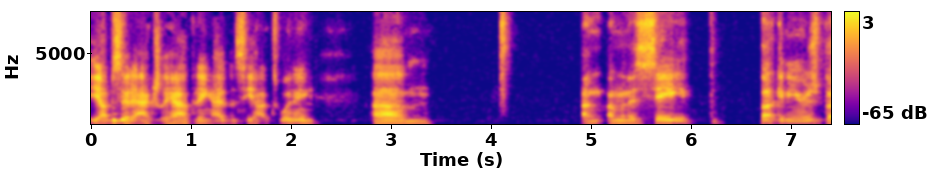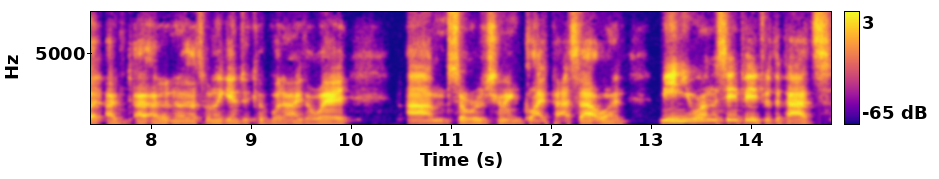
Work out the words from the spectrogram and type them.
the upset actually happening. I have the Seahawks winning. Um, I'm I'm gonna say Buccaneers, but I, I, I don't know. That's one of the games that could win either way. Um, so we're just gonna glide past that one. Me and you were on the same page with the Pats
